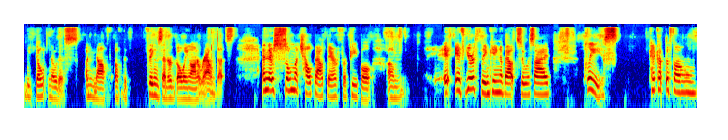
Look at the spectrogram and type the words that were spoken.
We don't notice enough of the things that are going on around us. And there's so much help out there for people. Um, if, if you're thinking about suicide please pick up the phone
